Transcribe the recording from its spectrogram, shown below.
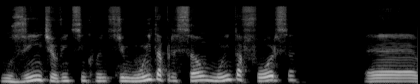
uns 20 ou 25 minutos de muita pressão, muita força. É,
